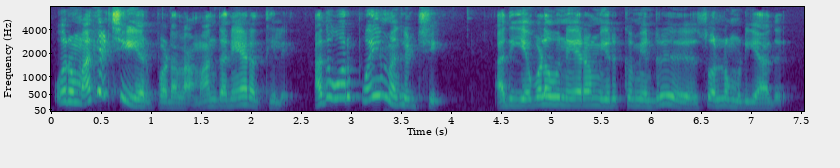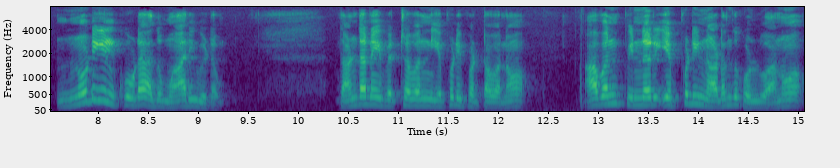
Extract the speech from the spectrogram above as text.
ஒரு மகிழ்ச்சி ஏற்படலாம் அந்த நேரத்திலே. அது ஒரு பொய் மகிழ்ச்சி. அது எவ்வளவு நேரம் இருக்கும் என்று சொல்ல முடியாது. நொடியில் கூட அது மாறிவிடும். தண்டனை பெற்றவன் எப்படிப்பட்டவனோ அவன் பின்னர் எப்படி நடந்து கொள்வானோ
